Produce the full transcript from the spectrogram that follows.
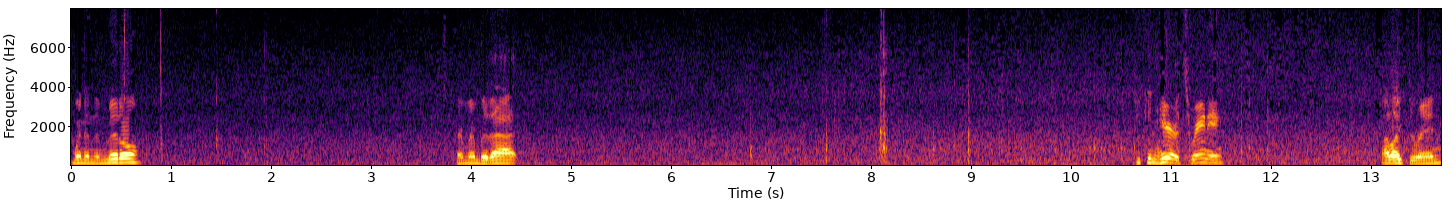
went in the middle. I remember that. You can hear it's raining. I like the rain.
